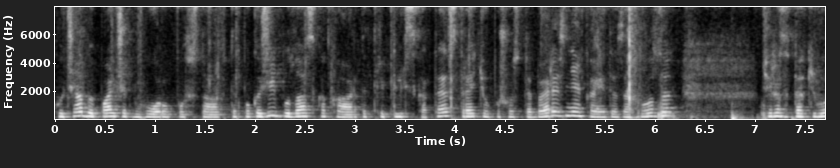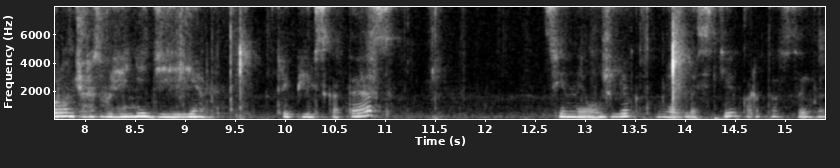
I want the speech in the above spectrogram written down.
хоча б пальчик вгору поставте. Покажіть, будь ласка, карти Трипільська ТЕС 3 по 6 березня, яка йде загроза через атаки ворогом, через воєнні дії. Трипільська ТЕС. Цінний об'єкт в області, карта сили.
